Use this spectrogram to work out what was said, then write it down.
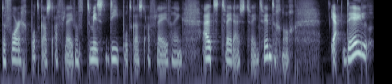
de vorige podcastaflevering, of tenminste die podcastaflevering uit 2022 nog. Ja, deel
